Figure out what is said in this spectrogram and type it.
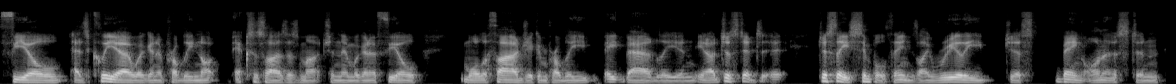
feel as clear. We're going to probably not exercise as much, and then we're going to feel more lethargic and probably eat badly, and you know, just it, it just these simple things like really just being honest and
